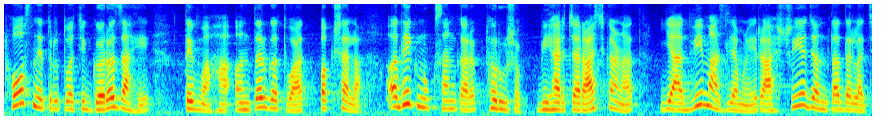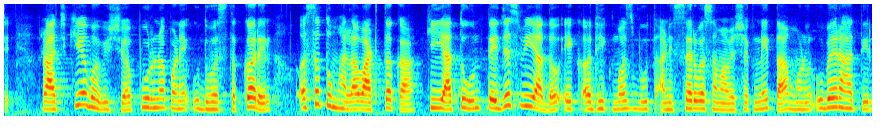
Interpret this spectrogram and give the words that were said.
ठोस नेतृत्वाची गरज आहे तेव्हा हा अंतर्गतवाद पक्षाला अधिक नुकसानकारक ठरू शकतो. बिहारच्या राजकारणात यादवी माजल्यामुळे राष्ट्रीय जनता दलाचे राजकीय भविष्य पूर्णपणे उद्ध्वस्त करेल असं तुम्हाला वाटतं का? की यातून तेजस्वी यादव एक अधिक मजबूत आणि सर्वसमावेशक नेता म्हणून उभे राहतील?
